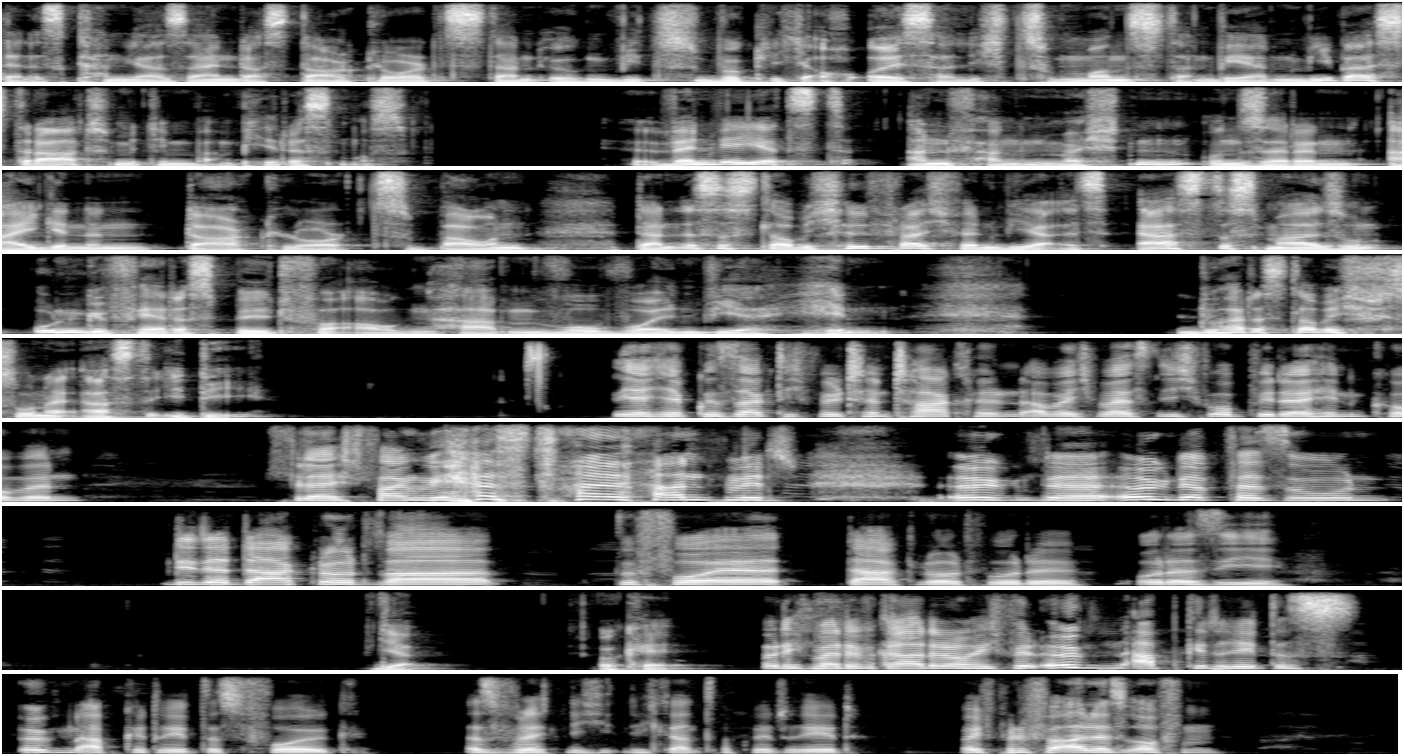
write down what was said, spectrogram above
Denn es kann ja sein, dass Dark Lords dann irgendwie zu, wirklich auch äußerlich zu Monstern werden, wie bei Strat mit dem Vampirismus. Wenn wir jetzt anfangen möchten, unseren eigenen Dark Lord zu bauen, dann ist es, glaube ich, hilfreich, wenn wir als erstes mal so ein ungefähres Bild vor Augen haben. Wo wollen wir hin? Du hattest, glaube ich, so eine erste Idee. Ja, ich habe gesagt, ich will Tentakeln, aber ich weiß nicht, ob wir da hinkommen. Vielleicht fangen wir erst mal an mit irgendeiner, irgendeiner Person, die der Dark Lord war, bevor er Dark Lord wurde. Oder sie. Ja, okay. Und ich meinte gerade noch, ich will irgendein abgedrehtes, irgendein abgedrehtes Volk. Also vielleicht nicht, nicht ganz abgedreht. Aber ich bin für alles offen.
